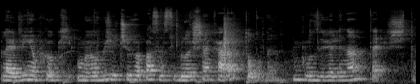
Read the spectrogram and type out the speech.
levinho, porque o meu objetivo é passar esse blush na cara toda. Inclusive ali na testa.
